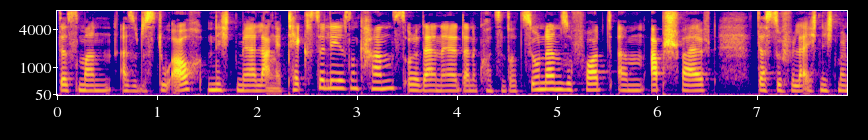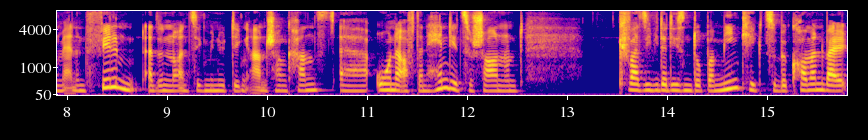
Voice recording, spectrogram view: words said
dass man, also dass du auch nicht mehr lange Texte lesen kannst oder deine, deine Konzentration dann sofort ähm, abschweift, dass du vielleicht nicht mal mehr einen Film, also einen 90-minütigen anschauen kannst, äh, ohne auf dein Handy zu schauen und quasi wieder diesen Dopaminkick zu bekommen, weil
